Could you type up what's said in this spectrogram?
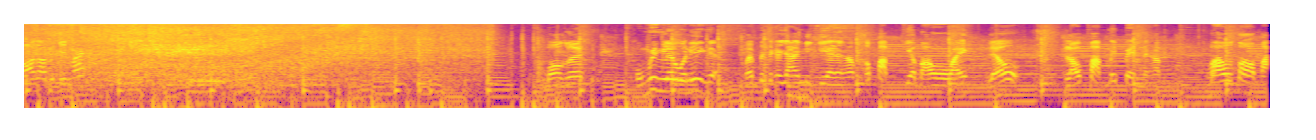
ร้อนเอาไปกินไหม บอกเลย ผมวิ่งเร็วกว่านี้อีกเนี่ย มันเป็นจักรยานมีเกียร์นะครับเขาปรับเกียร์เบาเอาไว้ แล้วเราปรับไม่เป็นนะครับ เบาต่อไป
